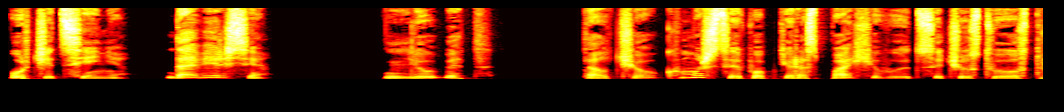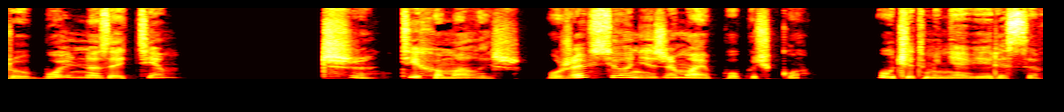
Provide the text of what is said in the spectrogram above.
урчит Сеня. Доверься. Любят? Толчок, мышцы попки распахиваются, чувствую острую боль, но затем... Тш, тихо, малыш, уже все, не сжимай попочку. Учит меня Вересов.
